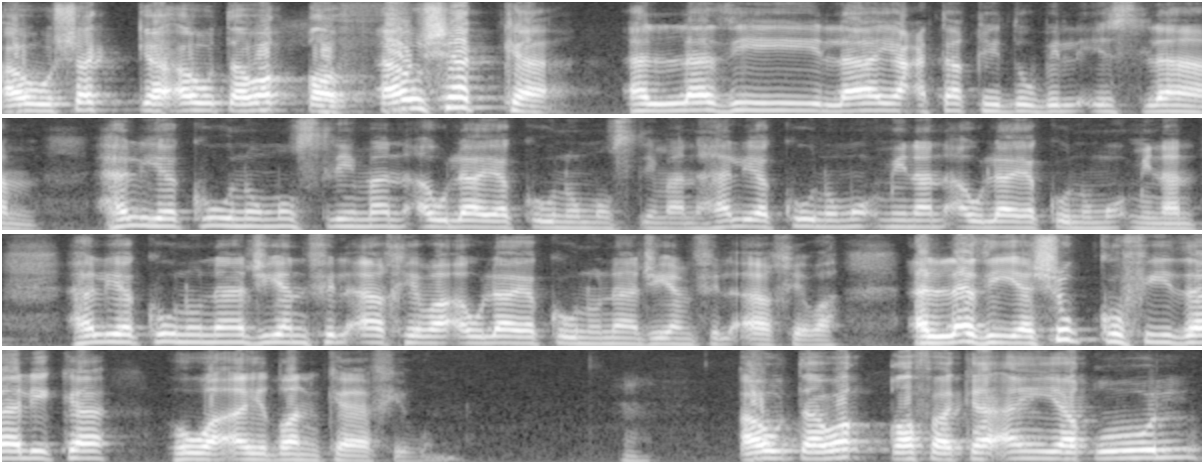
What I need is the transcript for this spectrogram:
أو شك أو توقف. أو شك الذي لا يعتقد بالإسلام هل يكون مسلما أو لا يكون مسلما؟ هل يكون مؤمنا أو لا يكون مؤمنا؟ هل يكون ناجيا في الآخرة أو لا يكون ناجيا في الآخرة؟ الذي يشك في ذلك هو أيضا كافر. أو توقف كأن يقول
